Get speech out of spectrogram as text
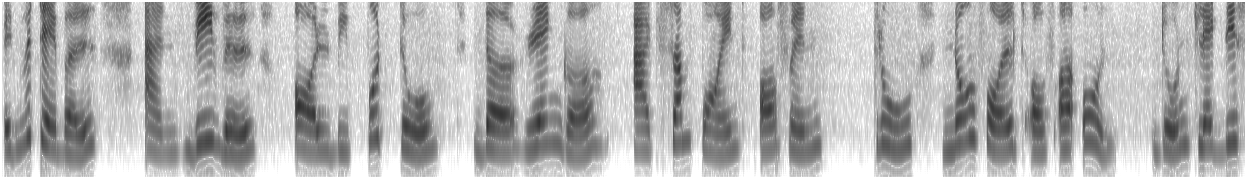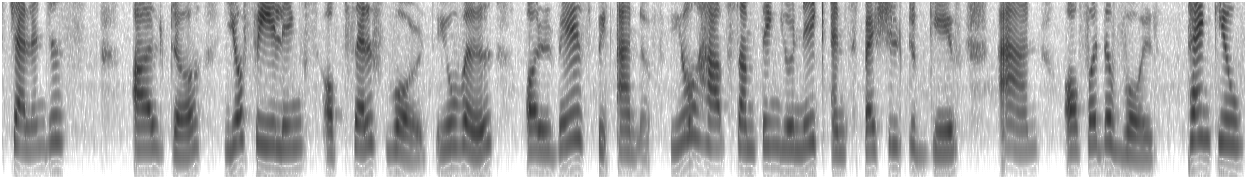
inevitable, and we will all be put to the wringer at some point, often through no fault of our own. Don't let these challenges alter your feelings of self worth. You will always be enough. You have something unique and special to give and offer the world. Thank you.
